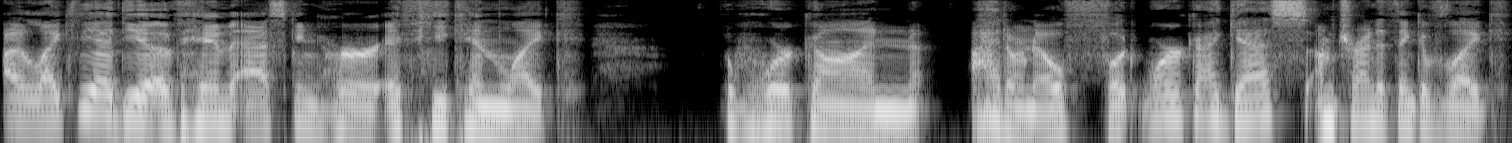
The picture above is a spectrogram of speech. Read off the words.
I like the idea of him asking her if he can like work on I don't know footwork. I guess I'm trying to think of like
